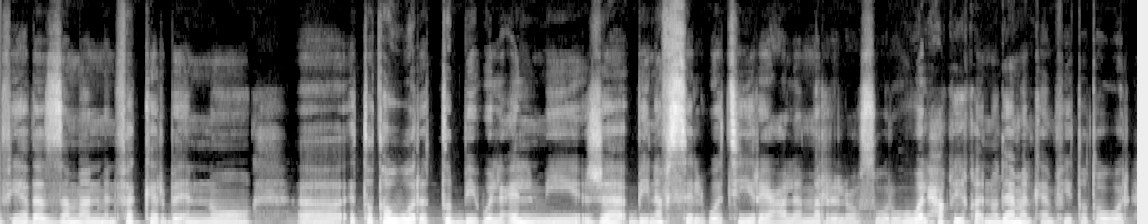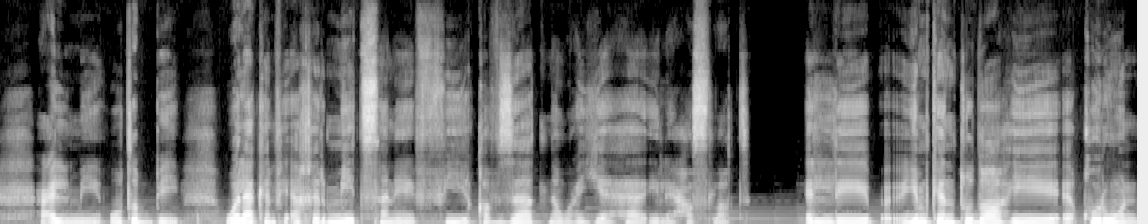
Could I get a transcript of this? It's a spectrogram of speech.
في هذا الزمن بنفكر بأنه آه، التطور الطبي والعلمي جاء بنفس الوتيرة على مر العصور وهو الحقيقة إنه دائما كان في تطور علمي وطبي ولكن في آخر 100 سنة في قفزات نوعية هائلة حصلت اللي يمكن تضاهي قرون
